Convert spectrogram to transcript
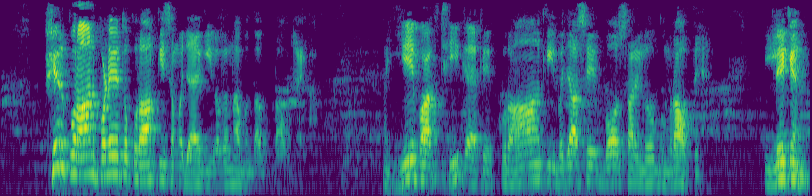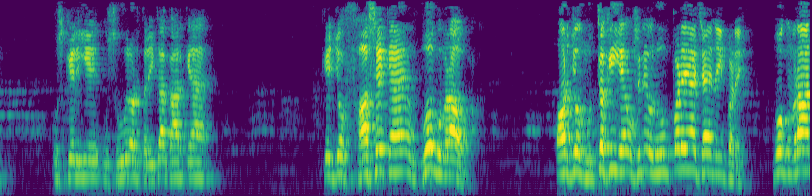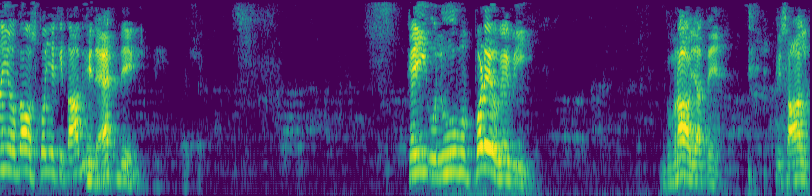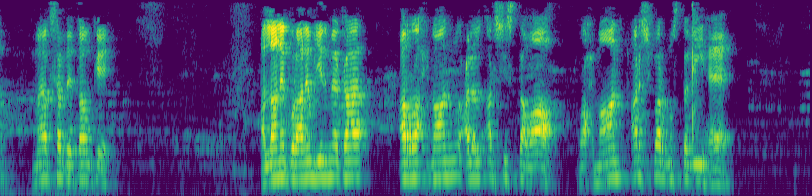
پھر قرآن پڑھے تو قرآن کی سمجھ آئے گی، وغیرہ بندہ گمراہ ہو جائے گا۔ یہ بات ٹھیک ہے کہ قرآن کی وجہ سے بہت سارے لوگ گمراہ ہوتے ہیں۔ لیکن اس کے لیے اصول اور طریقہ کار کیا ہے کہ جو فاسق ہے وہ گمراہ ہوگا اور جو متقی ہے اس نے علوم پڑھے یا چاہے نہیں پڑھے، وہ گمراہ نہیں ہوگا، اس کو یہ کتاب ہدایت دے گی۔ کئی علوم پڑھے ہوئے بھی گمراہ ہو جاتے ہیں۔ مثال میں اکثر دیتا ہوں کہ اللہ نے قرآن مجید میں کہا، الرحمن علی العرش استوا رحمان عرش پر مستوی ہے۔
